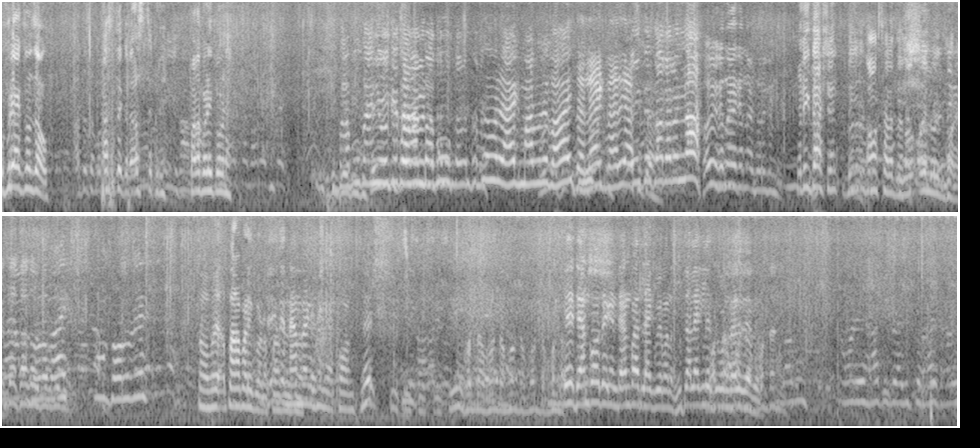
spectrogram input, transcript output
উপরে একজন যাও। আস্তে করে আস্তে করে। পাড়াপাড়ি করো না। বাবু গানি ওকে করান? বাবু? তুমি লাইট মারো রে ভাই। লাইট মারি আসছে যাবেন না। এদিক দিয়ে আমার ছাড়া দেন ওই লোক ধরেন। ভাই আমার দরো রে। করো। এখন এই দেখেন লাগবে মানে জুতা লাগলে জীবন মেরে যাবে। আমার এই হাতে লাগিয়েছে ভাই ভালো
